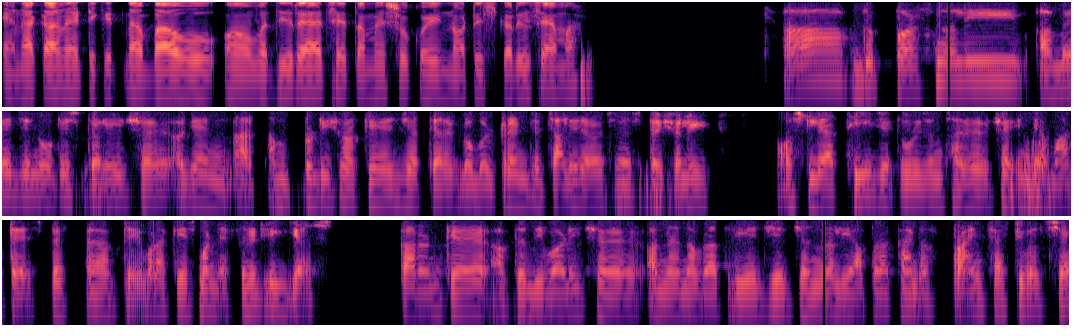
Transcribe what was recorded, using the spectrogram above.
એના કારણે ટિકિટના ભાવ વધી રહ્યા છે? તમે શું કોઈ નોટિસ કર્યું છે એમાં? જો પર્સનલી અમે જે નોટિસ કર્યું છે અગેન આમ પ્રિટી શ્યોર કે જે અત્યારે ગ્લોબલ ટ્રેન્ડ જે ચાલી રહ્યો છે સ્પેશિયલી ઓસ્ટ્રેલિયાથી જે ટુરિઝમ થઈ રહ્યું છે, ઇન્ડિયા માટે તે વાળા કેસમાં ડેફિનેટલી યસ કારણ કે વખતે દિવાળી છે અને નવરાત્રી જે જનરલી આપણા કાઇન્ડ ઓફ પ્રાઇમ ફેસ્ટિવલ છે,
